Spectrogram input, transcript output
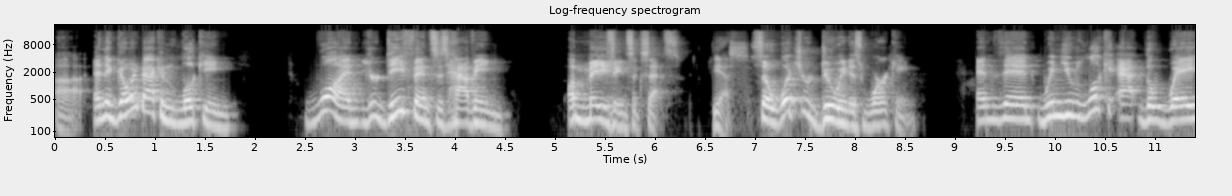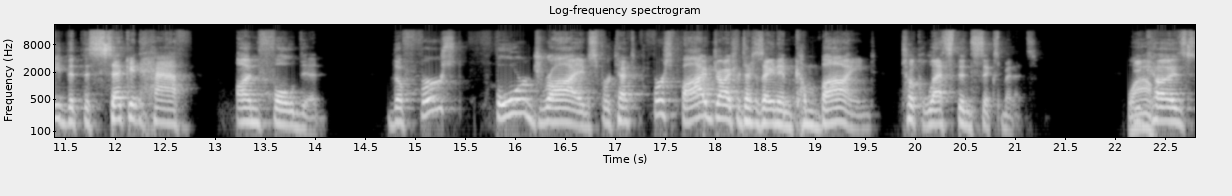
Uh, and then going back and looking, one, your defense is having amazing success. Yes. So what you're doing is working. And then when you look at the way that the second half unfolded, the first four drives for Texas, first five drives for Texas A&M combined took less than six minutes. Wow. Because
